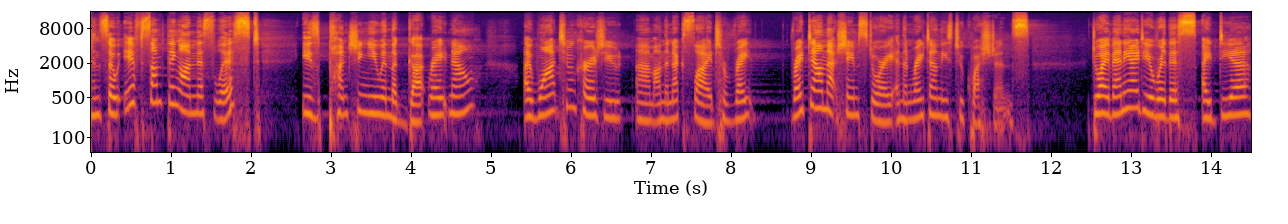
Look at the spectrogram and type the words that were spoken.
And so if something on this list is punching you in the gut right now, I want to encourage you um, on the next slide to write write down that shame story and then write down these two questions. Do I have any idea where this idea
